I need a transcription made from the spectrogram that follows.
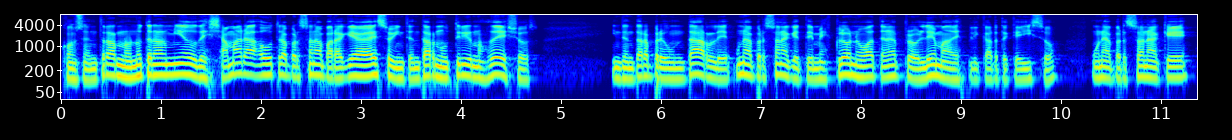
concentrarnos, no tener miedo de llamar a otra persona para que haga eso e intentar nutrirnos de ellos. Intentar preguntarle. Una persona que te mezcló no va a tener problema de explicarte qué hizo. Una persona que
